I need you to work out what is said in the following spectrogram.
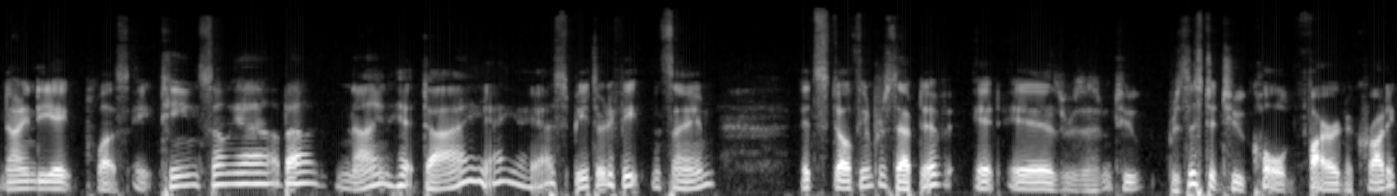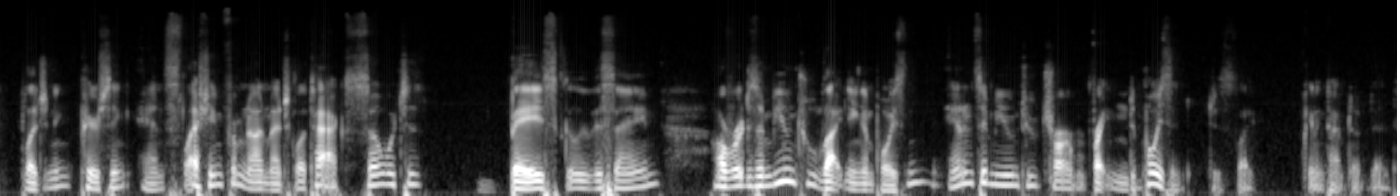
98 plus 18, so yeah, about 9 hit die. Yeah, yeah, yeah. Speed 30 feet, the same. It's stealthy and perceptive. It is resistant to resistant to cold, fire, necrotic, bludgeoning, piercing, and slashing from non-magical attacks. So, which is basically the same. However, it is immune to lightning and poison, and it's immune to charm, frightened, and poison, just like getting time to dead.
